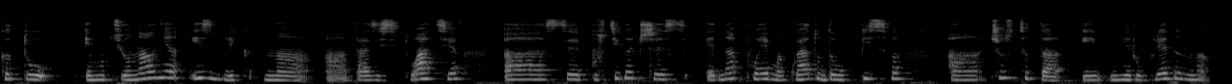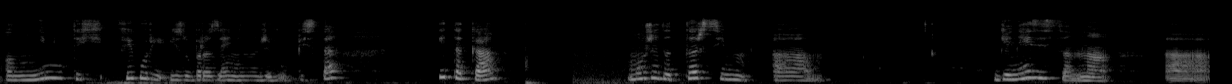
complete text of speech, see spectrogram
като емоционалния изблик на а, тази ситуация а, се постига чрез една поема, която да описва а, чувствата и мирогледа на анонимните фигури, изобразени на живописта. И така може да търсим а, генезиса на, а,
